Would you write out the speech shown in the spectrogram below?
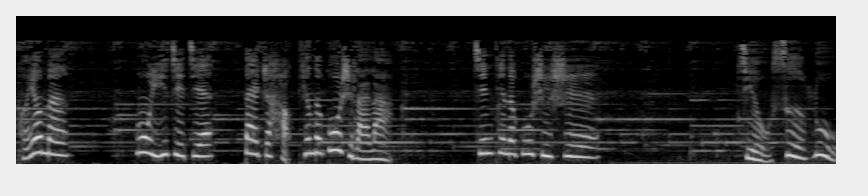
朋友们，木鱼姐姐带着好听的故事来啦！今天的故事是《九色鹿》。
